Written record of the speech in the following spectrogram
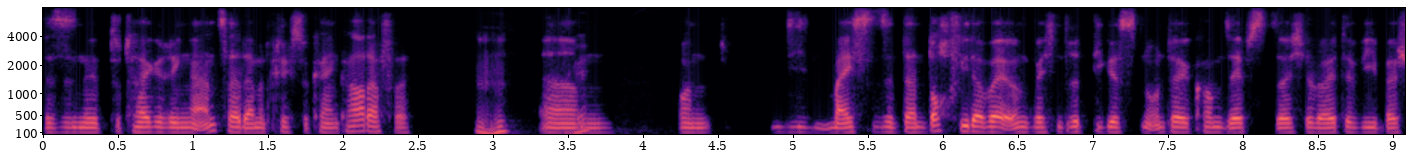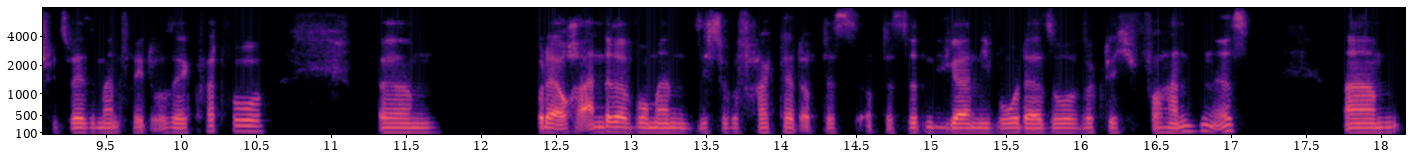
das ist eine total geringe Anzahl, damit kriegst du keinen Kader voll. Mhm. Okay. Ähm, und die meisten sind dann doch wieder bei irgendwelchen Drittligisten untergekommen, selbst solche Leute wie beispielsweise Manfred Osei Quattro ähm, oder auch andere, wo man sich so gefragt hat, ob das, ob das Dritten-Liga-Niveau da so wirklich vorhanden ist. Ähm,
